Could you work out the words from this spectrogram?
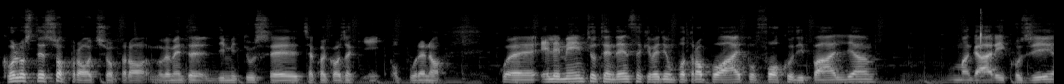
Con lo stesso approccio però, ovviamente dimmi tu se c'è qualcosa che, oppure no, elementi o tendenze che vedi un po' troppo hype o fuoco di paglia, magari così,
